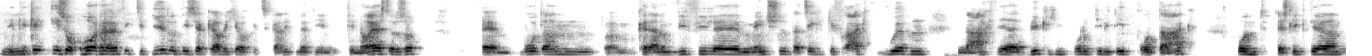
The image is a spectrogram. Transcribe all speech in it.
mhm. die, so häufig zitiert und die ist ja, glaube ich, auch jetzt gar nicht mehr die, die neueste oder so ähm, wo dann, ähm, keine Ahnung, wie viele Menschen tatsächlich gefragt wurden nach der wirklichen Produktivität pro Tag. Und das liegt ja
